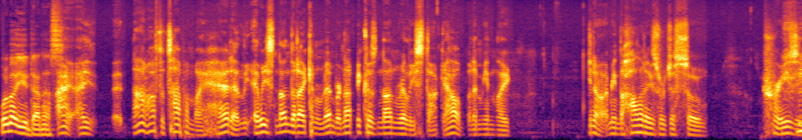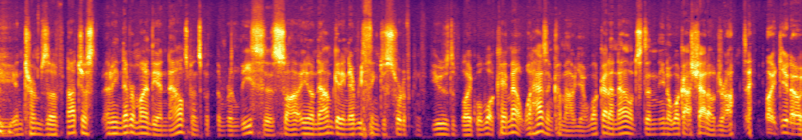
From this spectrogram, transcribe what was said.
What about you, Dennis? I, I not off the top of my head, at, le- at least none that I can remember. Not because none really stuck out, but I mean, like, you know, I mean, the holidays were just so crazy in terms of not just I mean, never mind the announcements, but the releases. So you know, now I'm getting everything just sort of confused of like, well, what came out, what hasn't come out yet, what got announced, and you know, what got shadow dropped. like, you know,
